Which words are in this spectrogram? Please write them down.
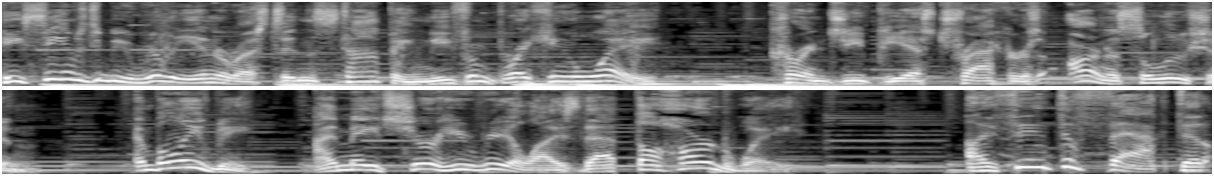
He seems to be really interested in stopping me from breaking away. Current GPS trackers aren't a solution. And believe me, I made sure he realized that the hard way. I think the fact that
